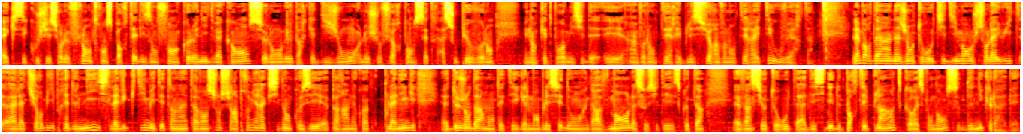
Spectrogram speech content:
euh, qui s'est couché sur le flanc transportait des enfants en colonie de vacances. Selon le parquet de Dijon, le chauffeur pense être assoupi au volant. Une enquête pour homicide et involontaire et blessure involontaire a été ouverte. La mort d'un agent autoroutier dimanche sur la 8 à la Turbie près de Nice. La victime était en intervention sur un premier accident causé par un aquaplaning. Deux gendarmes ont été également blessés, dont un gravement. La société Scotta Vinci Autoroute a décidé de porter plainte. Correspondance de Nicolas Abed.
